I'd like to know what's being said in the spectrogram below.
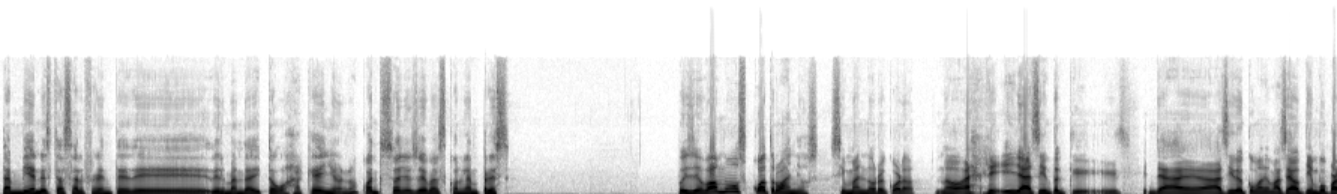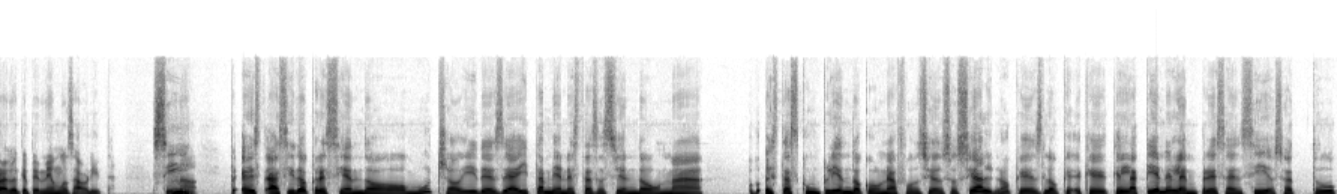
también estás al frente de, del mandadito oaxaqueño, ¿no? ¿Cuántos años llevas con la empresa? Pues llevamos cuatro años, si mal no recuerdo, ¿no? y ya siento que ya ha sido como demasiado tiempo para lo que tenemos ahorita. Sí, ha sido creciendo mucho y desde ahí también estás haciendo una, estás cumpliendo con una función social, ¿no? Que es lo que, que, que la tiene la empresa en sí. O sea, tú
